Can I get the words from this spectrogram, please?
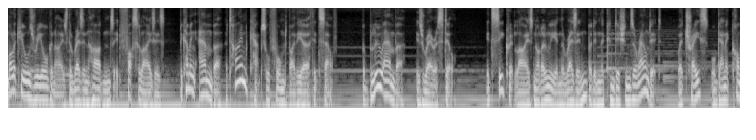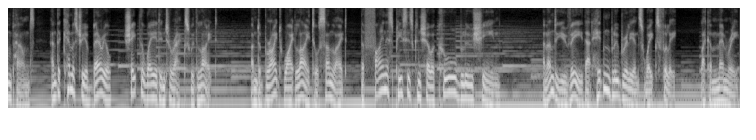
Molecules reorganize, the resin hardens, it fossilizes, becoming amber, a time capsule formed by the Earth itself. But blue amber is rarer still. Its secret lies not only in the resin, but in the conditions around it, where trace organic compounds and the chemistry of burial shape the way it interacts with light. Under bright white light or sunlight, the finest pieces can show a cool blue sheen. And under UV, that hidden blue brilliance wakes fully, like a memory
